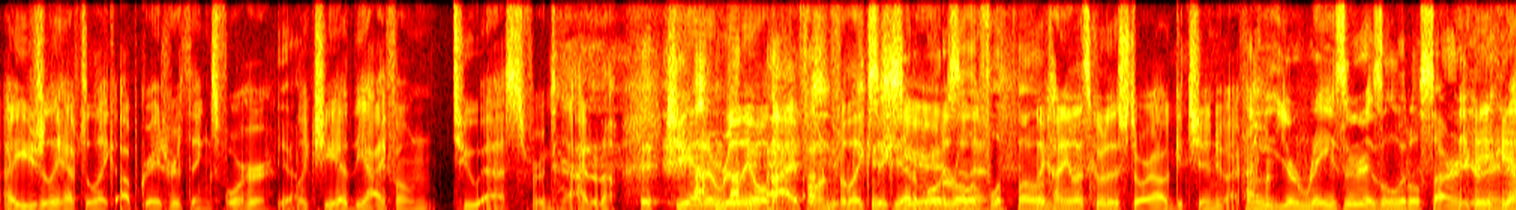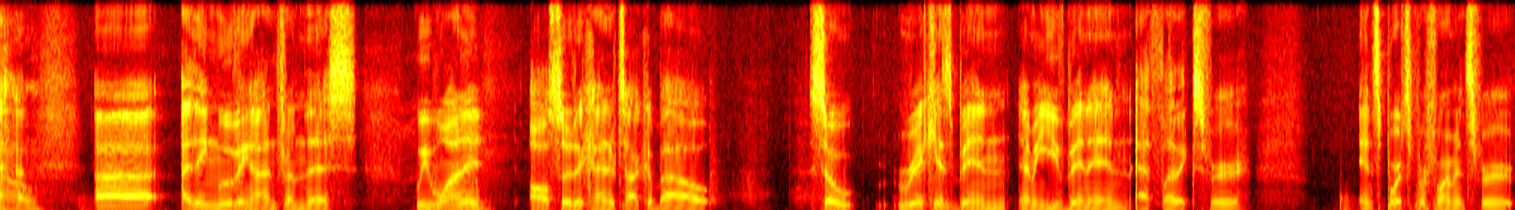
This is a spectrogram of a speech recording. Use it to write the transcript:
I usually have to like upgrade her things for her. Yeah. Like she had the iPhone 2S for no, I don't know. She had a really old iPhone for like six years. She had a years. and Motorola then- flip phone. Like, honey, let's go to the store. I'll get you a new iPhone. Honey, your Razr is a little sorry right now. Uh, I think moving on from this, we wanted also to kind of talk about. So Rick has been. I mean, you've been in athletics for, in sports performance for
